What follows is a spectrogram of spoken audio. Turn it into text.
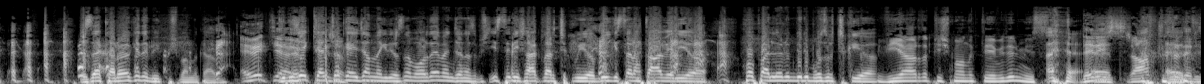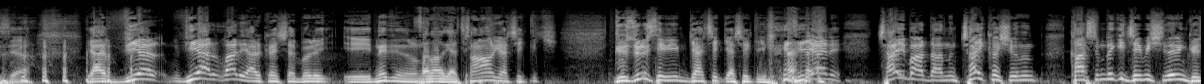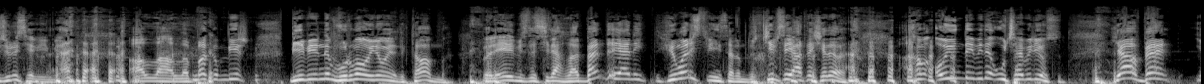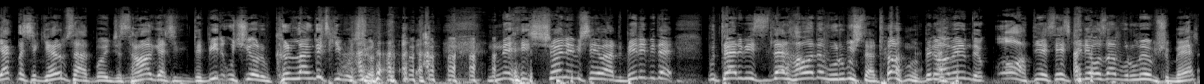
Mesela karaoke de büyük pişmanlık abi. evet ya. Gidecekken evet çok hocam. heyecanla gidiyorsun ama orada hemen canı sıkmış. İstediği şarkılar çıkmıyor. Bilgisayar hata veriyor. Hoparlörün biri bozuk çıkıyor. VR'da pişmanlık diyebilir miyiz? Deriz. Rahatlıkla deriz ya. Yani VR, VR var ya arkadaşlar böyle e, ne denir ona? Sanal gerçeklik. Sanal gerçeklik. Gözünü seveyim gerçek gerçekliğin. yani çay bardağının çay kaşığının karşımdaki Cem İşçilerin gözünü seveyim ya. Allah Allah. Bakın bir birbirini vurma oyunu oynadık tamam mı? Böyle elimizde silahlar. Ben de yani humanist bir insanımdır. Kimseyi ateş edemem. Ama oyunda bir de uçabiliyorsun. Ya ben yaklaşık yarım saat boyunca sanal gerçeklikte bir uçuyorum. Kırlangıç gibi uçuyorum. ne şöyle bir şey vardı. Beni bir de bu terbiyesizler havada vurmuşlar tamam mı? Benim haberim de yok. Oh diye ses geliyor o zaman vuruluyormuşum meğer.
